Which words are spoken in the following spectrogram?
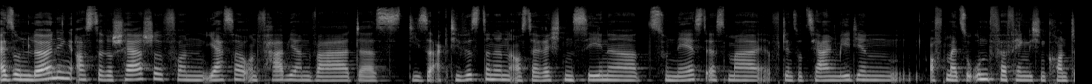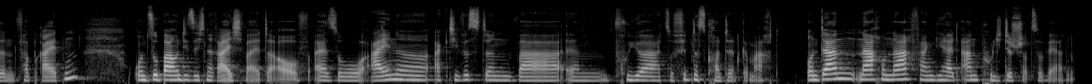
Also ein Learning aus der Recherche von Yasser und Fabian war, dass diese Aktivistinnen aus der rechten Szene zunächst erstmal auf den sozialen Medien oftmals so unverfänglichen Content verbreiten. Und so bauen die sich eine Reichweite auf. Also eine Aktivistin war ähm, früher, hat so Fitness-Content gemacht. Und dann nach und nach fangen die halt an, politischer zu werden.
